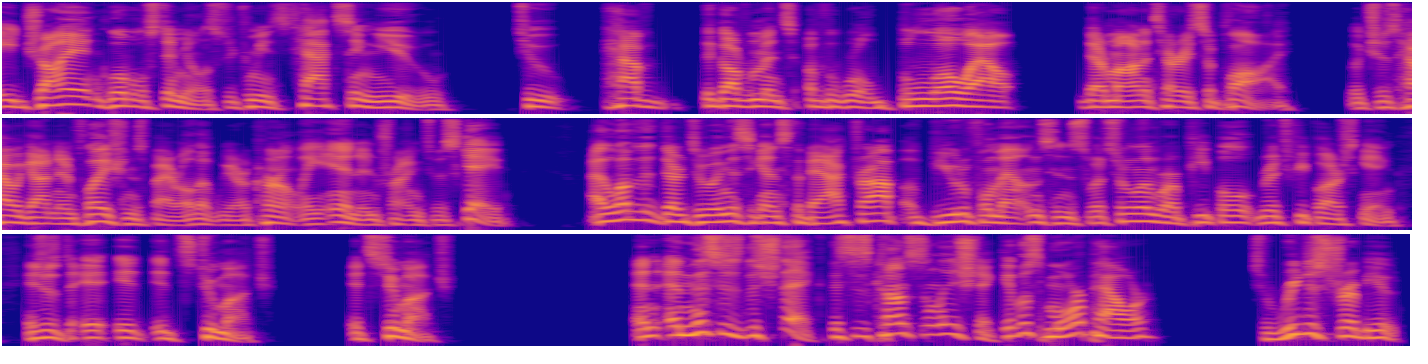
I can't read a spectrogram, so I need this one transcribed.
a giant global stimulus, which means taxing you to have the governments of the world blow out their monetary supply, which is how we got an inflation spiral that we are currently in and trying to escape. I love that they're doing this against the backdrop of beautiful mountains in Switzerland where people, rich people, are skiing. It's just, it, it, it's too much. It's too much. And, and this is the shtick. This is constantly the shtick. Give us more power to redistribute.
